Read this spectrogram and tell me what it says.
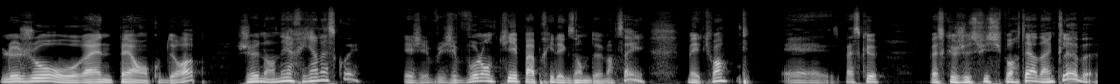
Le jour où Rennes perd en Coupe d'Europe, je n'en ai rien à secouer. Et j'ai volontiers pas pris l'exemple de Marseille, mais tu vois, et parce que parce que je suis supporter d'un club.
